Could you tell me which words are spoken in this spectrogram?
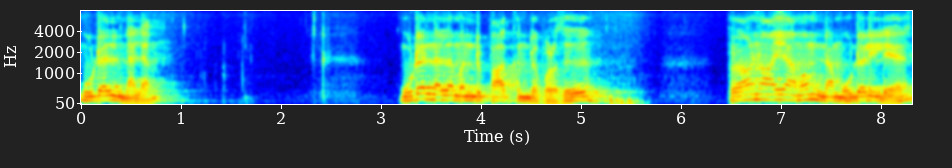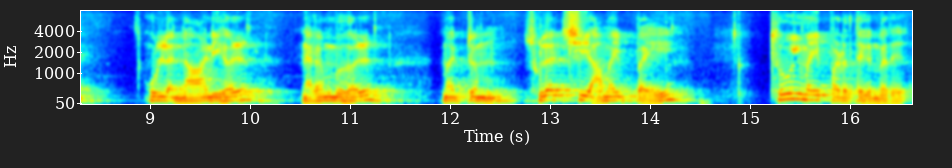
உடல் நலம். உடல் நலம் என்று பார்க்கின்ற பொழுது பிராணாயாமம் நம் உடலில் உள்ள நாடிகள் நரம்புகள் மற்றும் சுழற்சி அமைப்பை தூய்மைப்படுத்துகின்றது.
